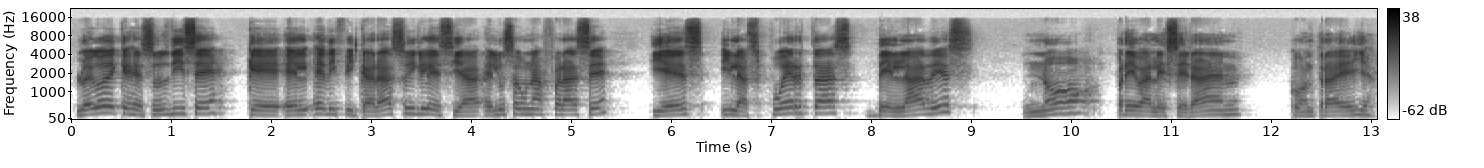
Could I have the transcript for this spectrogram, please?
luego de que Jesús dice, que Él edificará su iglesia, Él usa una frase y es, y las puertas del Hades no prevalecerán contra ella.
